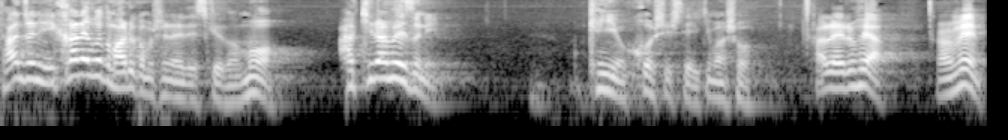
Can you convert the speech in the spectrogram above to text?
単純に行かないこともあるかもしれないですけども、諦めずに、権威を行使していきましょう。ハレルヤ。アメン。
